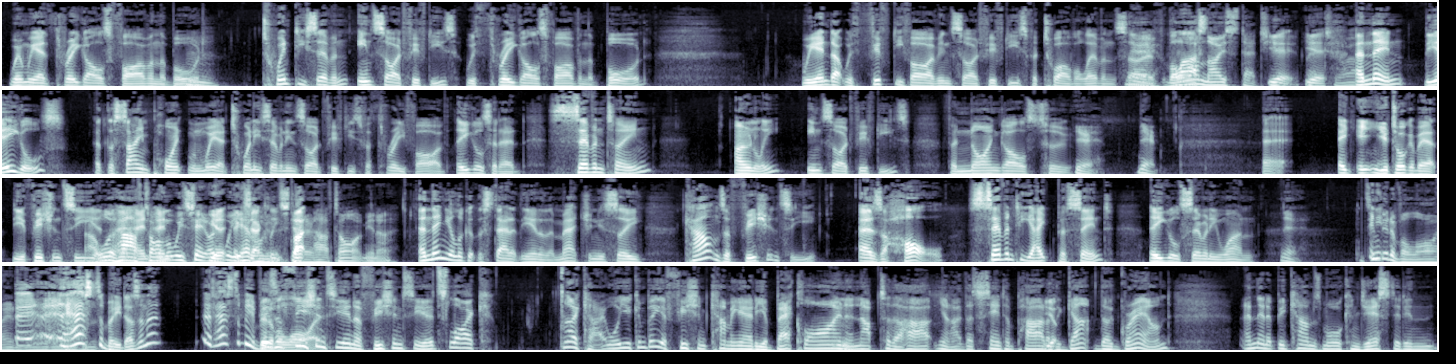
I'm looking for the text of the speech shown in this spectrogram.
when we had three goals, five on the board. Mm. 27 inside 50s with three goals, five on the board. We end up with 55 inside 50s for 12 11. So yeah. the well, last. on those stats, yeah, yeah, yeah. backs you up. And then the Eagles, at the same point when we had 27 inside 50s for 3 5, Eagles had had 17 only inside 50s for nine goals, too. Yeah. Yeah. Uh, and, and you talk about the efficiency. Oh, and, well, at half time, we said we had a look exactly. at the stat But- at half time, you know. and then you look at the stat at the end of the match and you see Carlton's efficiency as a whole, 78%, Eagles 71. yeah, it's and a you- bit of a lie. It, it has to be, doesn't it? It has to be a bit There's of a efficiency and efficiency. It's like, okay, well, you can be efficient coming out of your back line mm. and up to the heart, you know, the centre part. Yep. of the gu- the ground, and then it becomes more congested in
